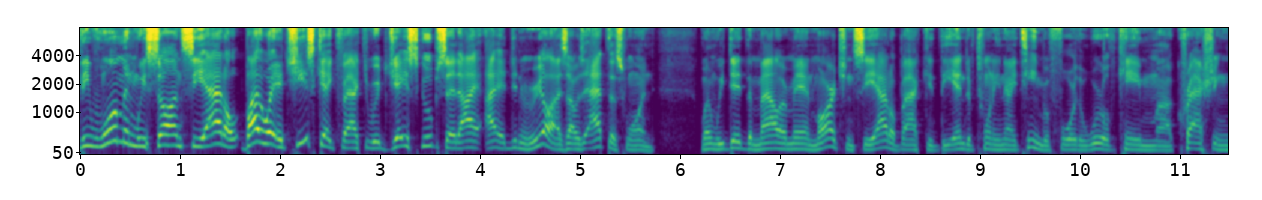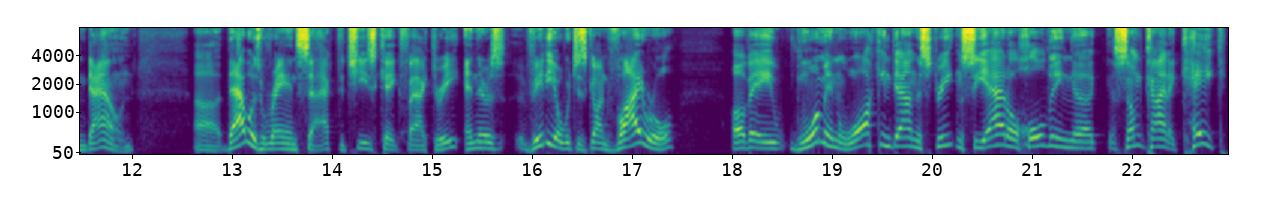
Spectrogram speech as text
The woman we saw in Seattle, by the way, a Cheesecake Factory, where Jay Scoop said, I, I didn't realize I was at this one when we did the Maller Man March in Seattle back at the end of 2019 before the world came uh, crashing down. Uh, that was ransacked, the Cheesecake Factory. And there's video which has gone viral of a woman walking down the street in Seattle holding uh, some kind of cake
